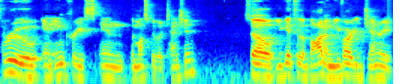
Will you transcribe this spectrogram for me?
through an increase in the muscular tension. So you get to the bottom, you've already generated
